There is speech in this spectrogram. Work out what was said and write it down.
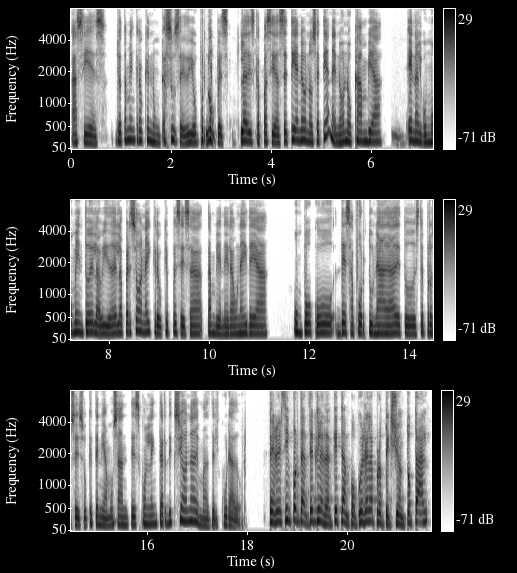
Así es. Yo también creo que nunca sucedió porque pues la discapacidad se tiene o no se tiene, ¿no? No cambia en algún momento de la vida de la persona y creo que pues esa también era una idea un poco desafortunada de todo este proceso que teníamos antes con la interdicción, además del curador. Pero es importante aclarar que tampoco era la protección total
